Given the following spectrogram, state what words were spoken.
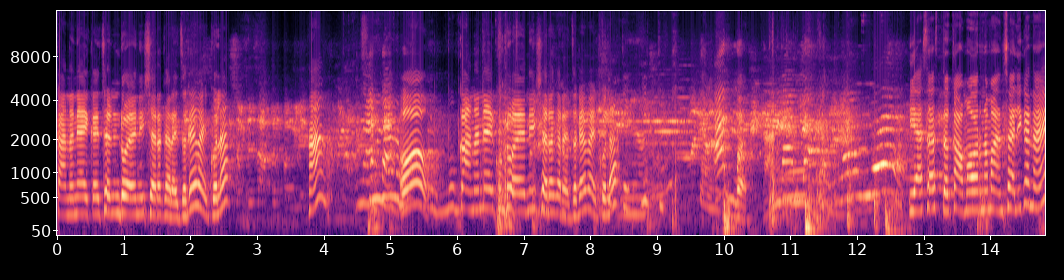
कानाने ऐकायचं आणि डोळ्याने इशारा करायचा काय बायकोला? हा? ओ कानाने ऐकून डोळ्याने इशारा करायचा काय बायकोला? बर. हे असं असतं कामावरनं माणसं आली का नाही?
